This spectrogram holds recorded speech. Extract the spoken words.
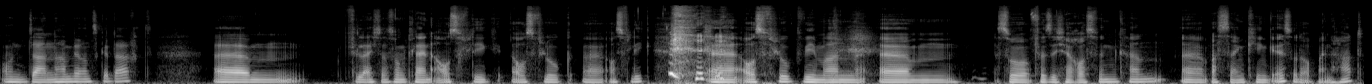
Und dann haben wir uns gedacht, ähm, vielleicht auch so einen kleinen Ausflieg, Ausflug, äh, Ausflieg, äh, Ausflug, wie man ähm, so für sich herausfinden kann, äh, was sein Kink ist oder ob man ihn hat.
